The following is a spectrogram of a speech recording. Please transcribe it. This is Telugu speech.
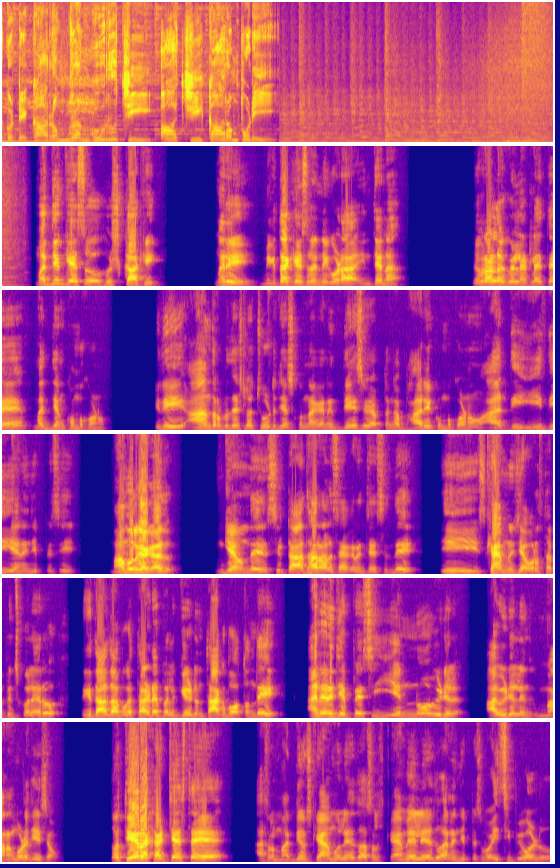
అదరకొట్టే కారం రంగు రుచి ఆచి కారం పొడి. మద్యం కేసు హుష్ కాకి. మరి మిగతా కేసులన్నీ కూడా ఇంతేనా? వివరాల్లోకి వెళ్ళినట్లయితే మద్యం కుంభకోణం. ఇది ఆంధ్రప్రదేశ్లో చోటు చేసుకున్నా కానీ దేశవ్యాప్తంగా భారీ కుంభకోణం అది ఇది అని చెప్పేసి మామూలుగా కాదు. ఇంకేముంది? సిట్ ఆధారాలు సేకరించేసింది. ఈ స్కామ్ నుంచి ఎవరు తప్పించుకోలేరు. ఇక దాదాపుగా తాడేపల్లి గేటును తాకబోతుంది అని అని చెప్పేసి ఎన్నో వీడియోలు. ఆ వీడియోలు ఎందుకు మనం కూడా చేసాం సో తీరా కట్ చేస్తే అసలు మద్యం స్కాము లేదు అసలు స్కామే లేదు అని చెప్పేసి వైసీపీ వాళ్ళు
